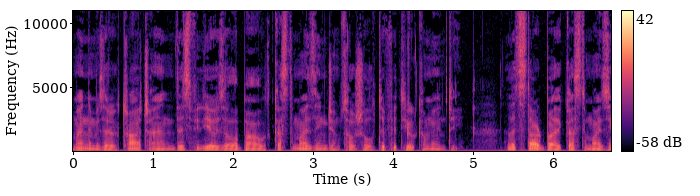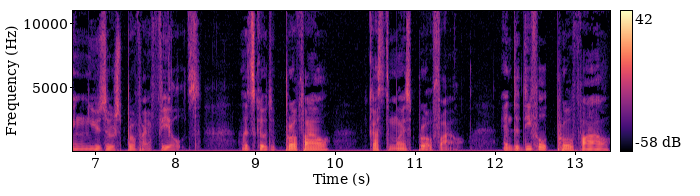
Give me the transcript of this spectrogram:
My name is Eric Trach and this video is all about customizing JomSocial to fit your community. Let's start by customizing users' profile fields. Let's go to Profile, Customize Profile. In the default profile,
